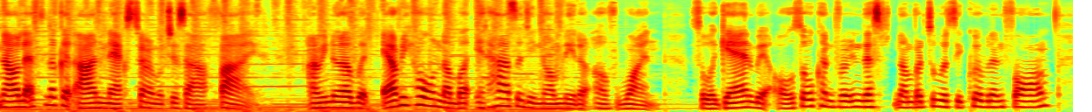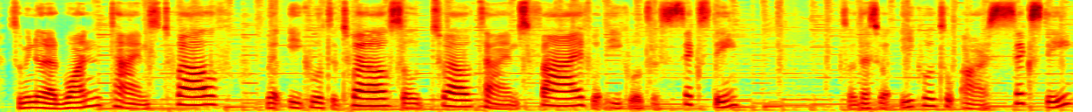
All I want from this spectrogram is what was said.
Now let's look at our next term which is our 5. And we know that with every whole number it has a denominator of 1. So again, we're also converting this number to its equivalent form. So we know that 1 times 12 will equal to 12. So 12 times 5 will equal to 60. So this will equal to our 60.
